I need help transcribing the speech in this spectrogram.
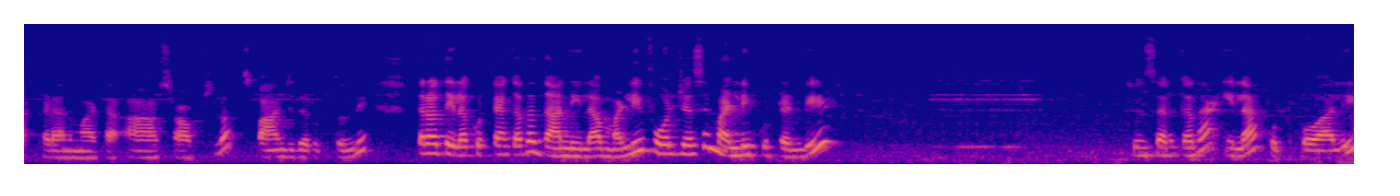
అక్కడ అనమాట ఆ షాప్స్లో స్పాంజ్ దొరుకుతుంది. తర్వాత ఇలా కుట్టాం కదా దాన్ని ఇలా మళ్ళీ ఫోల్డ్ చేసి మళ్ళీ కుట్టండి. చూసారు కదా ఇలా కుట్టుకోవాలి.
